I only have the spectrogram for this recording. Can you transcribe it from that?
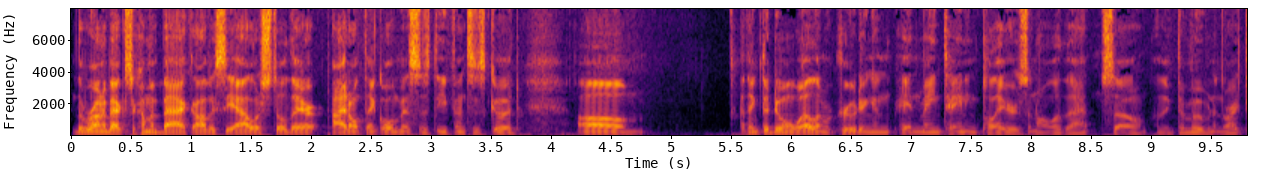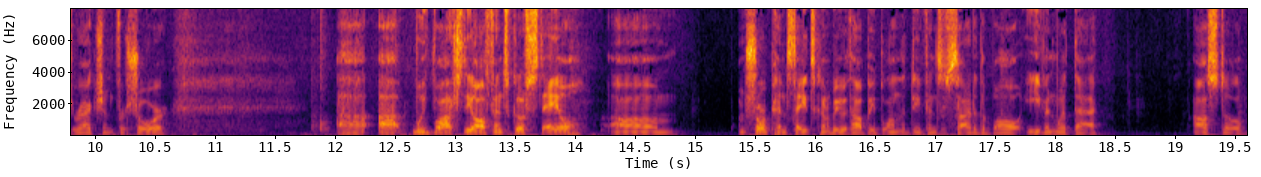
the running backs are coming back. Obviously, Allen's still there. I don't think Ole Miss's defense is good. Um, I think they're doing well in recruiting and, and maintaining players and all of that. So I think they're moving in the right direction for sure. Uh, uh, we've watched the offense go stale. Um, I'm sure Penn State's going to be without people on the defensive side of the ball. Even with that, I'll still,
